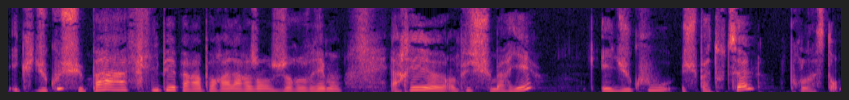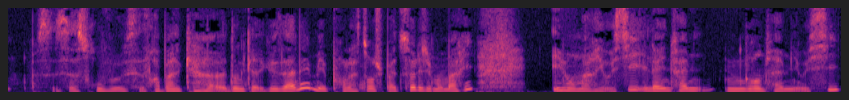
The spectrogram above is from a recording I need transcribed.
et que du coup je suis pas flippée par rapport à l'argent, genre vraiment. Après, en plus je suis mariée et du coup, je suis pas toute seule pour l'instant. Ça, ça, se trouve, ce sera pas le cas dans quelques années, mais pour l'instant, je suis pas toute seule. J'ai mon mari et mon mari aussi. Il a une famille, une grande famille aussi.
